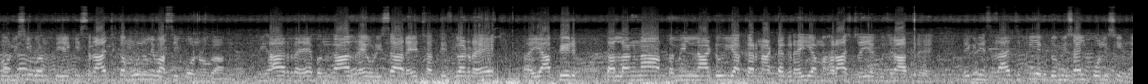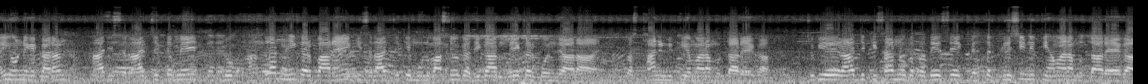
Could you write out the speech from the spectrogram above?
पॉलिसी बनती है कि इस राज्य का मूल निवासी कौन होगा। बिहार रहे, बंगाल रहे, उड़ीसा रहे, छत्तीसगढ़ रहे, या फिर तेलंगाना, तमिलनाडु या कर्नाटक रहे या महाराष्ट्र रहे या गुजरात रहे। लेकिन इस राज्य की एक डोमिसाइल पॉलिसी नहीं होने के कारण आज इस राज्य में लोग आकलन नहीं कर पा रहे हैं कि इस राज्य के मूलवासियों के अधिकार लेकर कौन जा रहा है। तो स्थानीय नीति हमारा मुद्दा रहेगा। क्योंकि ये राज्य किसानों का प्रदेश है एक बेहतर कृषि नीति हमारा मुद्दा रहेगा।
